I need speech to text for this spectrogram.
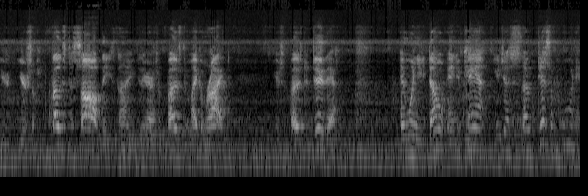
You're, you're supposed to solve these things. You're supposed to make them right. You're supposed to do that. And when you don't and you can't, you're just so disappointed.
